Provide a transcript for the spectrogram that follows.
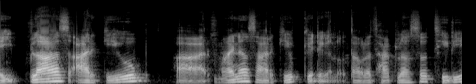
এই প্লাস আর কিউব আর মাইনাস আর কিউব কেটে গেল। তাহলে থাকল হচ্ছে থ্রি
